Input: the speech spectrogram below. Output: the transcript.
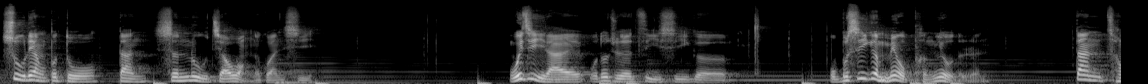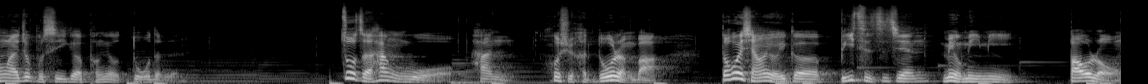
数量不多但深入交往的关系。我一直以来我都觉得自己是一个，我不是一个没有朋友的人。但从来就不是一个朋友多的人。作者和我和或许很多人吧，都会想要有一个彼此之间没有秘密、包容、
